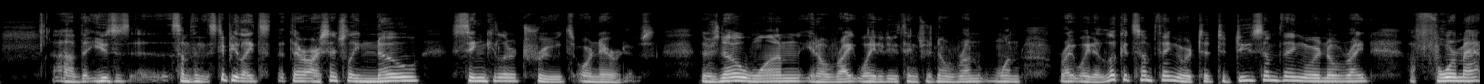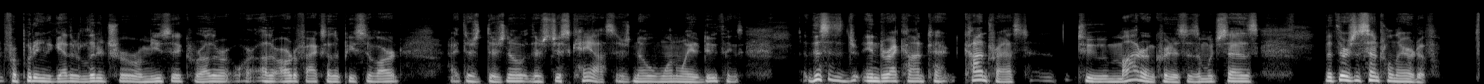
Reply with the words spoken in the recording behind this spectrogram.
uh, that uses uh, something that stipulates that there are essentially no singular truths or narratives. There's no one, you know, right way to do things. There's no run one right way to look at something or to, to do something or no right a format for putting together literature or music or other or other artifacts, other pieces of art. Right? There's there's no there's just chaos. There's no one way to do things. This is in direct contact, contrast to modern criticism, which says that there's a central narrative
